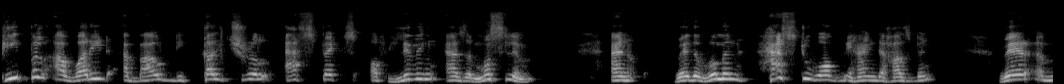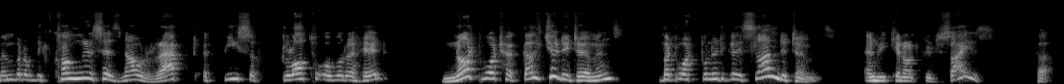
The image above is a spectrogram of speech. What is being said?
People are worried about the cultural aspects of living as a Muslim and where the woman has to walk behind the husband, where a member of the Congress has now wrapped a piece of cloth over her head not what her culture determines, but what political Islam determines. And we cannot criticize her.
